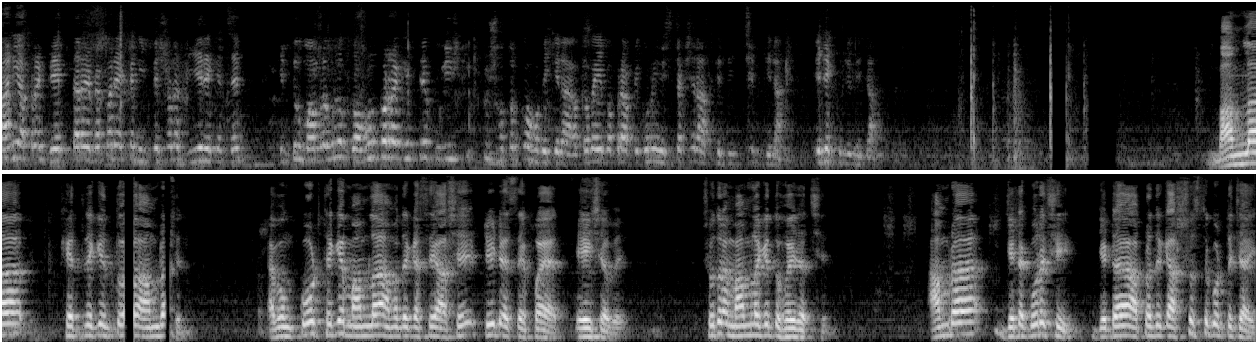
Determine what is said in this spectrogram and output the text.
জানি আপনারা গ্রেপ্তারের ব্যাপারে একটা নির্দেশনা দিয়ে রেখেছেন। কিন্তু মামলাগুলো গ্রহণ করার ক্ষেত্রে পুলিশ একটু সতর্ক হবে কিনা? অথবা এই ব্যাপারে আপনি কোনো ইনস্ট্রাকশন আজকে দিচ্ছেন কিনা? এটা একটু যদি জান মামলা ক্ষেত্রে কিন্তু আমরা এবং কোর্ট থেকে মামলা আমাদের কাছে আসে ট্রিট এস এফআইআর এই হিসাবে। সুতরাং মামলা কিন্তু হয়ে যাচ্ছে। আমরা যেটা করেছি, যেটা আপনাদেরকে আশ্বস্ত করতে চাই,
